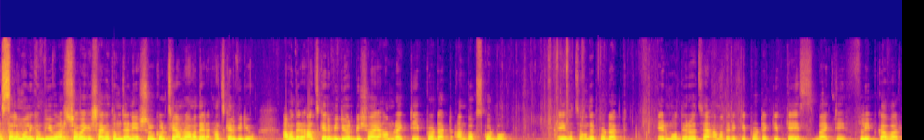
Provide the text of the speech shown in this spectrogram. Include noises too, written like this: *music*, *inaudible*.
আসসালামু আলাইকুম ভিউয়ার্স, সবাইকে স্বাগতম জানিয়ে শুরু করছি আমরা আমাদের আজকের ভিডিও। আমাদের আজকের ভিডিওর বিষয়ে আমরা একটি প্রোডাক্ট আনবক্স করব। এই হচ্ছে আমাদের প্রোডাক্টের মধ্যে রয়েছে আমাদের একটি প্রোটেক্টিভ কেস বা একটি ফ্লিপ কাভার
